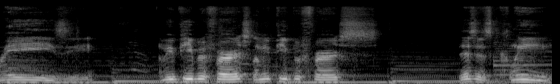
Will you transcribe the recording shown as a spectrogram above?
crazy. Let me peep it first. Let me peep it first. This is clean.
